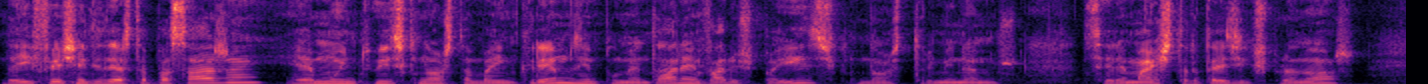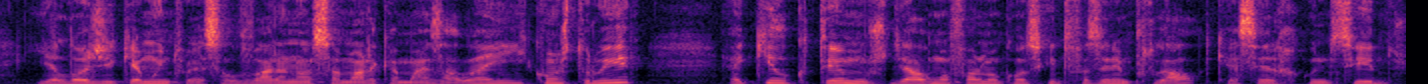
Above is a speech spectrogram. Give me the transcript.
Daí fez sentido esta passagem, é muito isso que nós também queremos implementar em vários países, que nós determinamos serem mais estratégicos para nós, e a lógica é muito essa, levar a nossa marca mais além e construir aquilo que temos de alguma forma conseguido fazer em Portugal, que é ser reconhecidos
